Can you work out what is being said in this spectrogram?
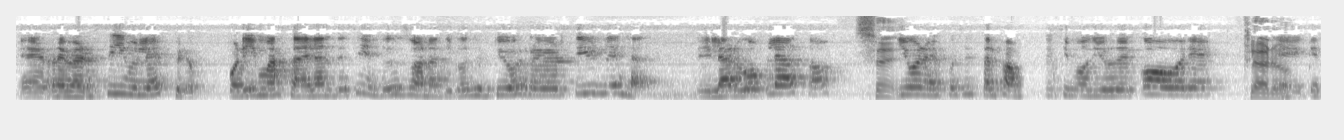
eh, reversibles, pero por ahí más adelante sí, entonces son anticonceptivos reversibles de largo plazo. Sí. Y bueno, después está el famosísimo DIU de cobre, Claro. eh, que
